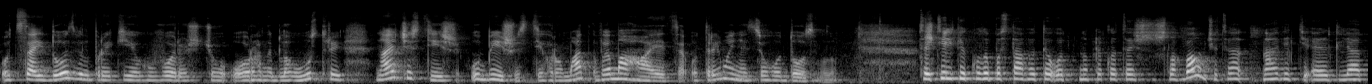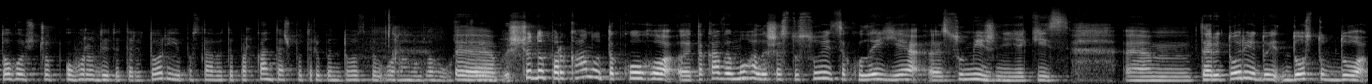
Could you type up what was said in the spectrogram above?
оцей дозвіл, про який я говорю, що органи благоустрою найчастіше у більшості громад вимагається отримання цього дозволу. Це тільки коли поставити, от, наприклад, цей шлагбаум, чи це навіть е, для того, щоб огородити територію, поставити паркан, теж потрібен дозвіл органу благоустрою. Е, Щодо паркану, такого, е, така вимога лише стосується, коли є суміжні якісь ем, території, до- доступ до м,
